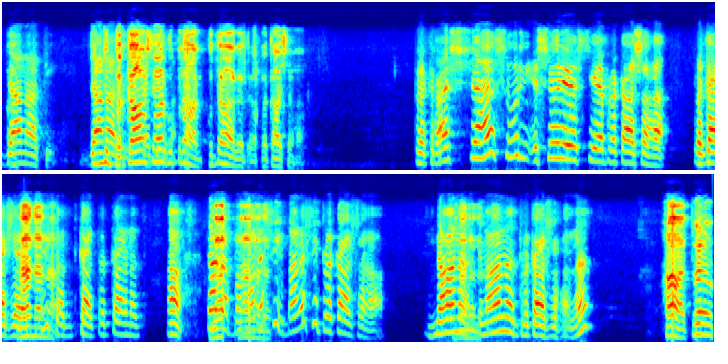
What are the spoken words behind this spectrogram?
जानाति। जानाति। प्रकाशः कुत्र कुतः आगतः? प्रकाशः। प्रकाशः सूर्य सूर्यस्य प्रकाशः। प्रकाशः न, न, अस्ति, न। तत् का- तत् कारणात्। हा, तद् न, न, न, न। मनसि मनसि प्रकाशः। ज्ञान। ज्ञानप्रकाशः न। हा अत्र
